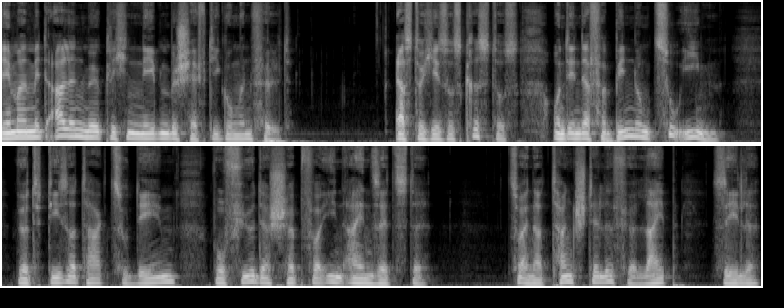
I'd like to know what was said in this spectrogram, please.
den man mit allen möglichen Nebenbeschäftigungen füllt. Erst durch Jesus Christus und in der Verbindung zu ihm wird dieser Tag zu dem, wofür der Schöpfer ihn einsetzte, zu einer Tankstelle für Leib, Seele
